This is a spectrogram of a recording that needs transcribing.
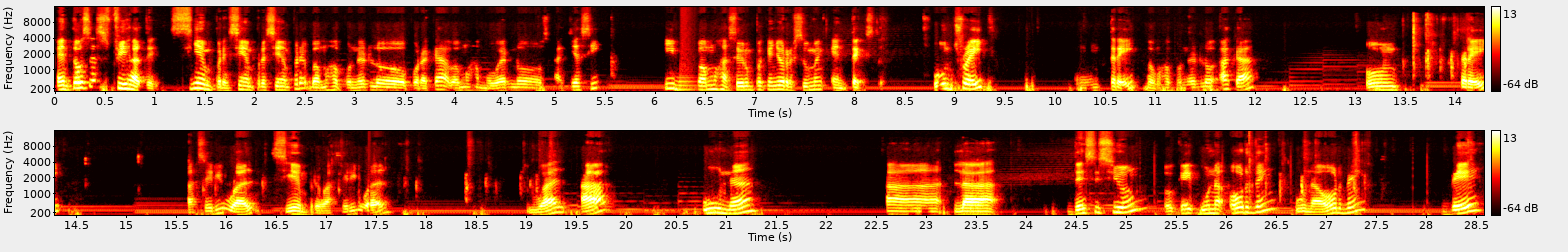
Entonces, fíjate, siempre, siempre, siempre, vamos a ponerlo por acá, vamos a movernos aquí así y vamos a hacer un pequeño resumen en texto. Un trade, un trade, vamos a ponerlo acá, un trade va a ser igual, siempre va a ser igual, igual a una a la decisión, ¿ok? Una orden, una orden de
